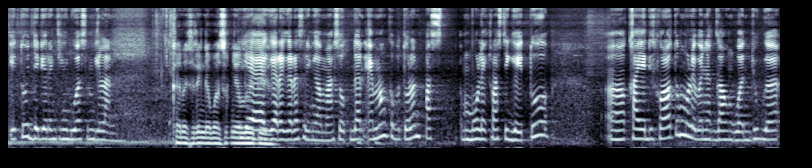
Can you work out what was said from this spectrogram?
itu jadi ranking 29 Karena sering gak masuknya lu ya itu ya? gara-gara sering nggak masuk. Dan emang kebetulan pas mulai kelas 3 itu eh, kayak di sekolah tuh mulai banyak gangguan juga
